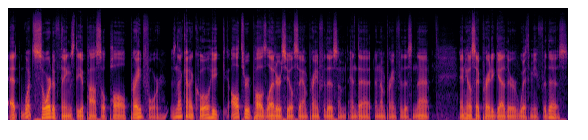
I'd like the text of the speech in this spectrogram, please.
at what sort of things the apostle Paul prayed for. Isn't that kind of cool? He all through Paul's letters he'll say I'm praying for this and that and I'm praying for this and that. And he'll say pray together with me for this.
